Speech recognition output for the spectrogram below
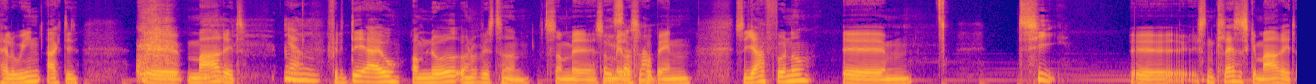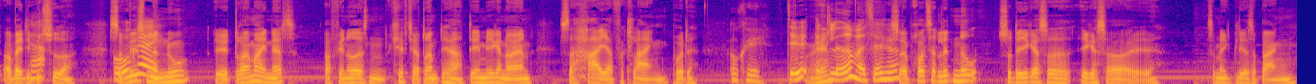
Halloween-agtigt øh, mareridt. Ja. Mm. Fordi det er jo om noget underbevidstheden, som, øh, som er melder sig på klamt. banen. Så jeg har fundet øh, 10 øh, sådan klassiske mareridt, og hvad de Ja. betyder. Så Okay. hvis man nu øh, drømmer i nat, og finder ud af sådan, kæft, jeg har drømt det her, det er mega nøjeren, så har jeg forklaringen på det. Okay. Det Okay. jeg glæder mig til at høre. Så jeg prøver at tage det lidt ned, så det ikke er så, ikke er så, øh, så man ikke bliver så bange.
